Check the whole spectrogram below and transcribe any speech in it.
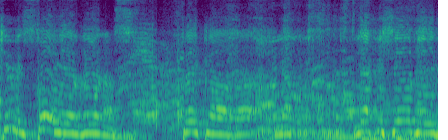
kim istiyor yerde oynasın. Tekrardan yak yakışıyor değil.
